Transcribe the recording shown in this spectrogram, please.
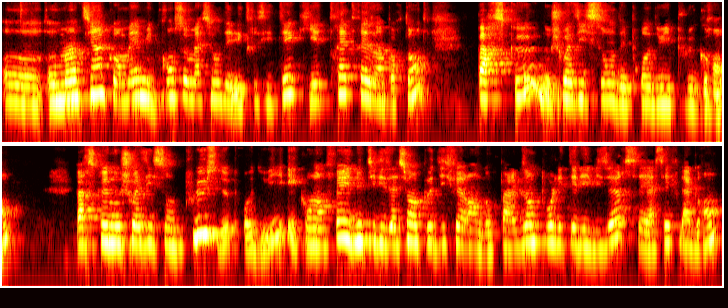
on, maintient quand même une consommation d'électricité qui est très très importante parce que nous choisissons des produits plus grands, parce que nous choisissons plus de produits et qu'on en fait une utilisation un peu différente. Donc, par exemple, pour les téléviseurs, c'est assez flagrant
